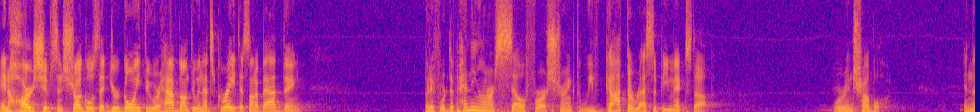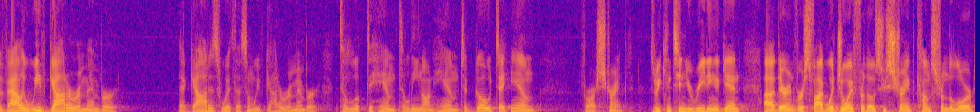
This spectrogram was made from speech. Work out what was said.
and hardships and struggles that you're going through or have gone through, and that's great. That's not a bad thing. But if we're depending on ourselves for our strength, we've got the recipe mixed up. We're in trouble. In the valley, we've got to remember that God is with us, and we've got to remember to look to Him, to lean on Him, to go to Him for our strength. As we continue reading again, uh, there in verse 5, what joy for those whose strength comes from the Lord,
